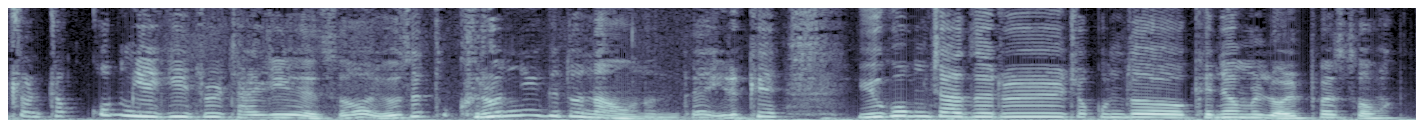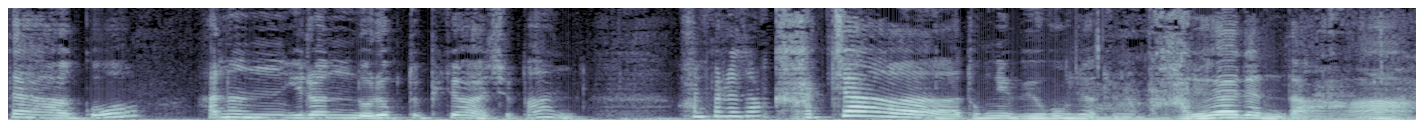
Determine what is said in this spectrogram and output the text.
좀 조금 얘기를 달리해서 요새 또 그런 얘기도 나오는데 이렇게 유공자들을 조금 더 개념을 넓혀서 확대하고 하는 이런 노력도 필요하지만 한편에서는 가짜 독립 유공자들 좀 가려야 된다.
